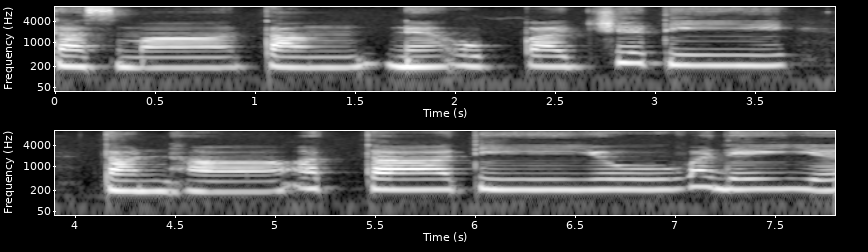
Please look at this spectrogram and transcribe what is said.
තස්මා තං න uppajjati තණ්හා අත්තාති යෝ වදෙය්‍ය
